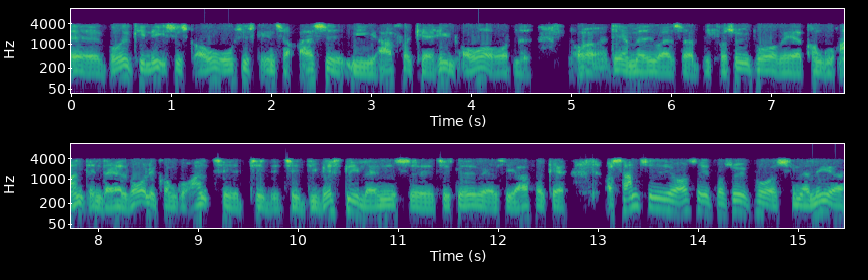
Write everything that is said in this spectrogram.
øh, både kinesisk og russisk interesse i Afrika helt overordnet, og dermed jo altså et forsøg på at være konkurrent, endda alvorlig konkurrent til, til, til de vestlige landes øh, tilstedeværelse i Afrika, og samtidig også et forsøg på at signalere,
